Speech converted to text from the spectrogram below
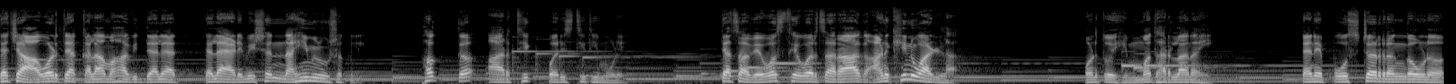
त्याच्या आवडत्या कला महाविद्यालयात त्याला ॲडमिशन नाही मिळू शकली. फक्त आर्थिक परिस्थितीमुळे. त्याचा व्यवस्थेवरचा राग आणखीन वाढला. पण तो हिंमत हरला नाही. त्याने पोस्टर रंगवणं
